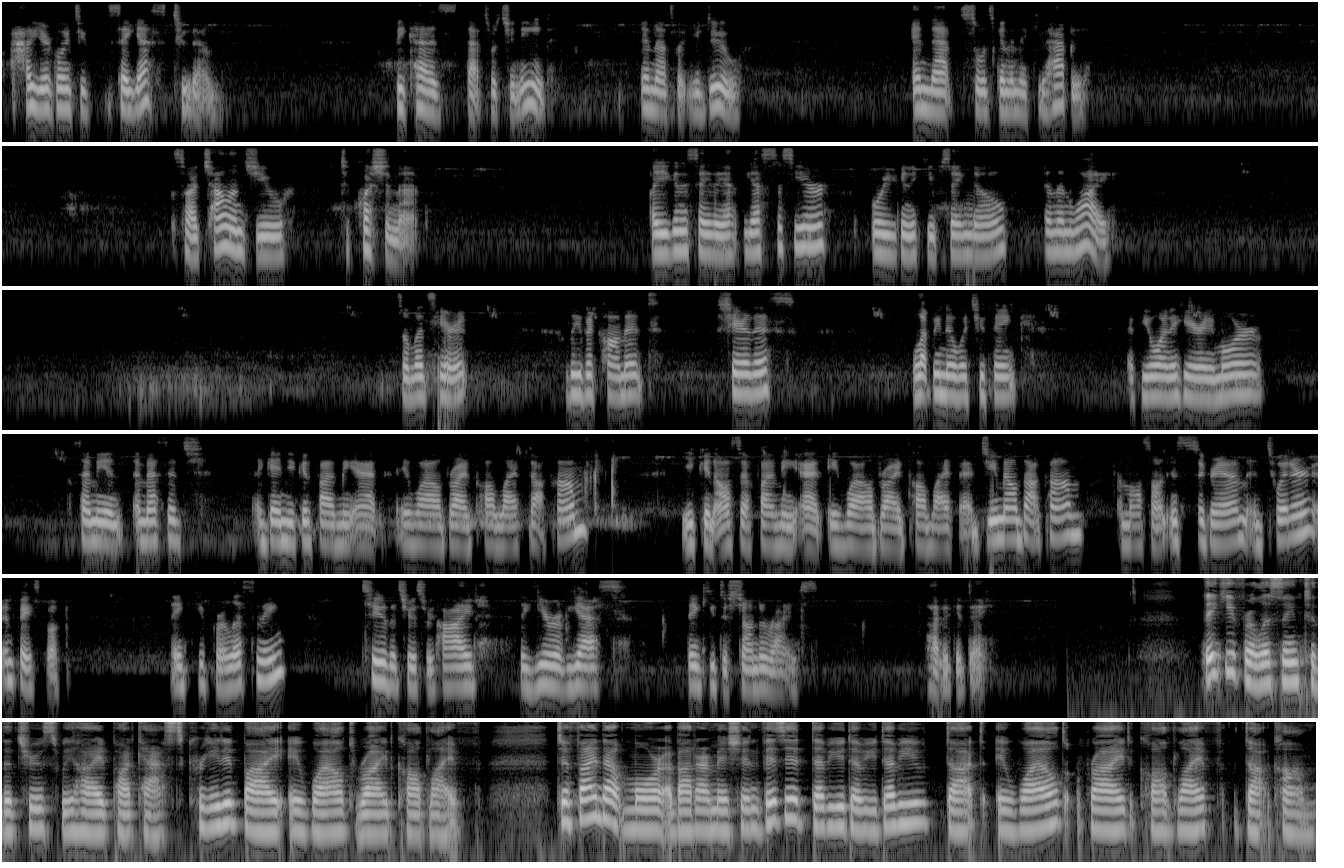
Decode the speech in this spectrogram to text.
how you're going to say yes to them. Because that's what you need and that's what you do. And that's what's going to make you happy so i challenge you to question that are you going to say yes this year or are you going to keep saying no and then why So let's hear it. Leave a comment, share this, let me know what you think. If you want to hear any more, send me a message. Again, you can find me at a wild ride called life.com. You can also find me at a wild ride called life at gmail.com. I'm also on Instagram and Twitter and Facebook. Thank you for listening to The Truth We Hide, the year of yes. Thank you to Shonda Rhimes. Have a good day. Thank you for listening to the Truths We Hide podcast, created by A Wild Ride Called Life. To find out more about our mission, visit www.awildridecalledlife.com.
